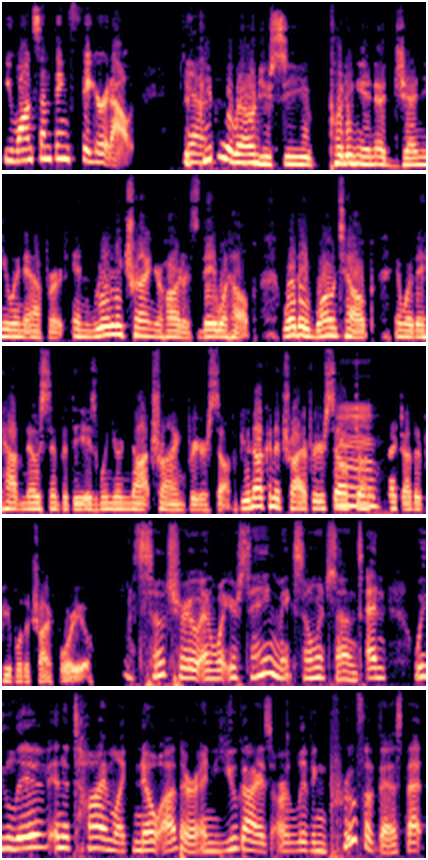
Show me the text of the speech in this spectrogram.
You want something, figure it out. If yeah. people around you see you putting in a genuine effort and really trying your hardest, they will help. Where they won't help and where they have no sympathy is when you're not trying for yourself. If you're not going to try for yourself, mm. don't expect other people to try for you. It's so true. And what you're saying makes so much sense. And we live in a time like no other. And you guys are living proof of this that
